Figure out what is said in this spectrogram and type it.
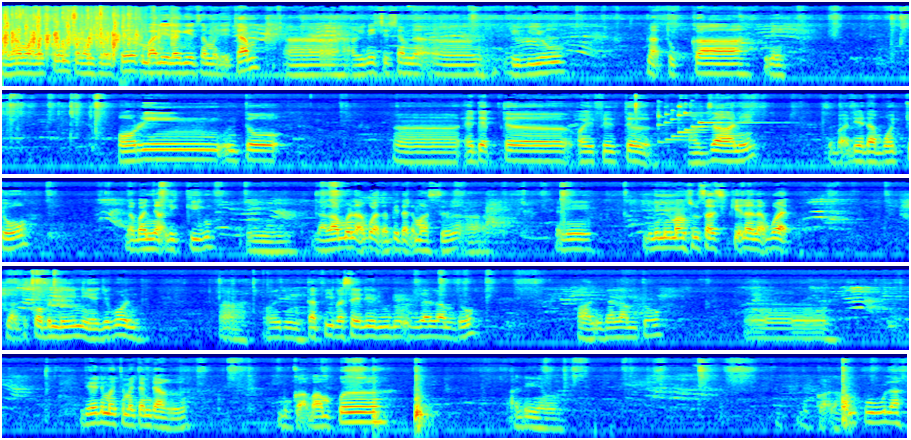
Assalamualaikum, salam sejahtera. Kembali lagi sama Cik Cham. Uh, hari ni Cik Cham nak uh, review nak tukar ni o-ring untuk uh, adapter oil filter Alza ni sebab dia dah bocor dah banyak leaking hmm. dah lama nak buat tapi tak ada masa uh, ni ini memang susah sikit lah nak buat nak tukar benda ni aja pun ha, oh ini. Tapi pasal dia duduk di dalam tu ha, Di dalam tu uh, Dia ada macam-macam cara. Buka bumper Ada yang Buka lampu lah.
